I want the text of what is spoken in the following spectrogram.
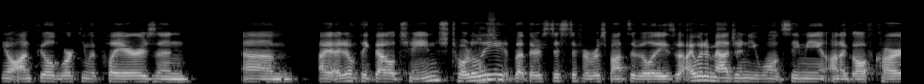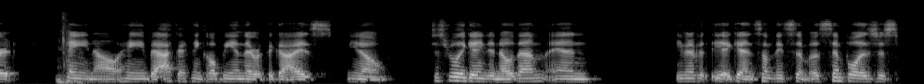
you know, on field working with players. And um, I, I, don't think that'll change totally, awesome. but there's just different responsibilities. But I would imagine you won't see me on a golf cart hanging out, hanging back. I think I'll be in there with the guys, you know, just really getting to know them. And even if, it, again, something sim- as simple as just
